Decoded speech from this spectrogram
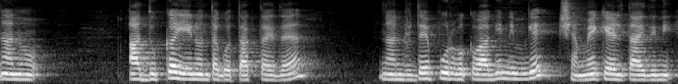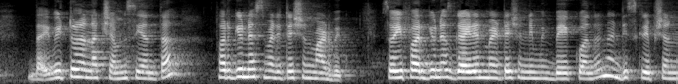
ನಾನು ಆ ದುಃಖ ಏನು ಅಂತ ಗೊತ್ತಾಗ್ತಾ ಇದೆ. ನಾನು ಹೃದಯಪೂರ್ವಕವಾಗಿ ನಿಮಗೆ ಕ್ಷಮೆ ಕೇಳ್ತಾ ಇದ್ದೀನಿ. ದಯವಿಟ್ಟು ನನ್ನ ಕ್ಷಮಿಸಿ ಅಂತ ಫರ್ಗ್ಯೂನೆಸ್ ಮೆಡಿಟೇಷನ್ ಮಾಡಬೇಕು. ಸೊ ಈ ಫರ್ಗ್ಯೂನೆಸ್ ಗೈಡೆಡ್ ಮೆಡಿಟೇಷನ್ ನಿಮಗೆ ಬೇಕು ಅಂದರೆ ನಾನು ಡಿಸ್ಕ್ರಿಪ್ಷನ್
